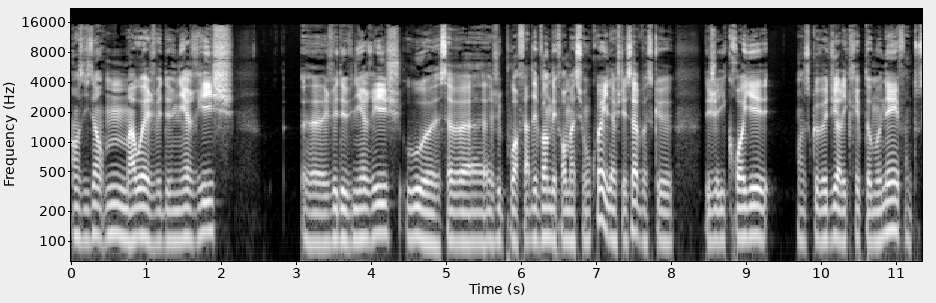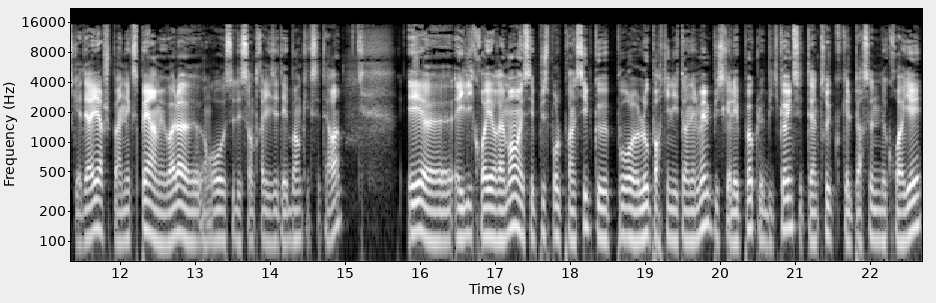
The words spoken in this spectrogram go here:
en se disant, hm, ah ouais, je vais devenir riche, euh, je vais devenir riche ou euh, ça va, je vais pouvoir faire des ventes des formations ou quoi. Il a acheté ça parce que déjà il croyait en ce que veut dire les crypto-monnaies, enfin tout ce qu'il y a derrière. Je suis pas un expert, mais voilà, euh, en gros, se décentraliser des banques, etc. Et, euh, et, il y croyait vraiment, et c'est plus pour le principe que pour l'opportunité en elle-même, puisqu'à l'époque le Bitcoin c'était un truc auquel personne ne croyait,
